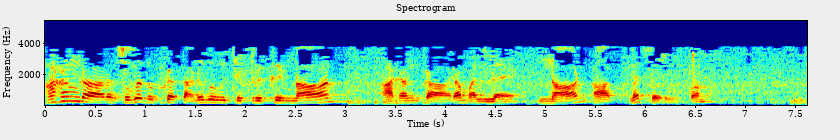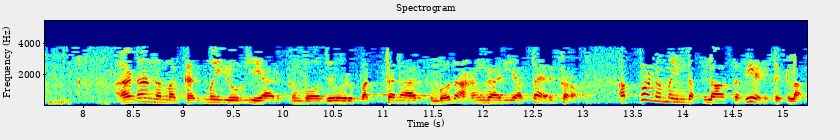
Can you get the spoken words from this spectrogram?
அகங்கார சுகதுக்கத்தை அனுபவிச்சிட்டு இருக்கு. நான் அகங்காரம் அல்ல. நான் ஆத்மஸ்வரூபம். ஆனா நம்ம கர்ம யோகியா இருக்கும் போது ஒரு பக்தனா இருக்கும் போது அகங்காரியா தான் இருக்கிறோம். அப்ப நம்ம இந்த பிலாசபி எடுத்துக்கலாம்.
